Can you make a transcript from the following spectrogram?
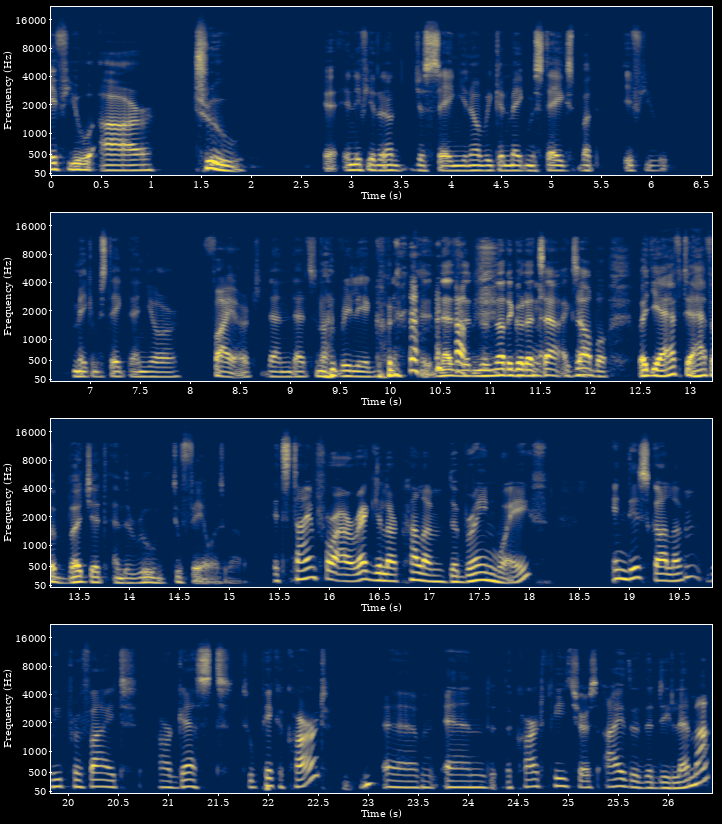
if you are true and if you're not just saying you know we can make mistakes but if you make a mistake then you're fired then that's not really a good eh, that's not a good no, example no. but you have to have a budget and the room to fail as well it's time for our regular column the brainwave in this column we provide our guest to pick a card mm-hmm. um, and the card features either the dilemma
